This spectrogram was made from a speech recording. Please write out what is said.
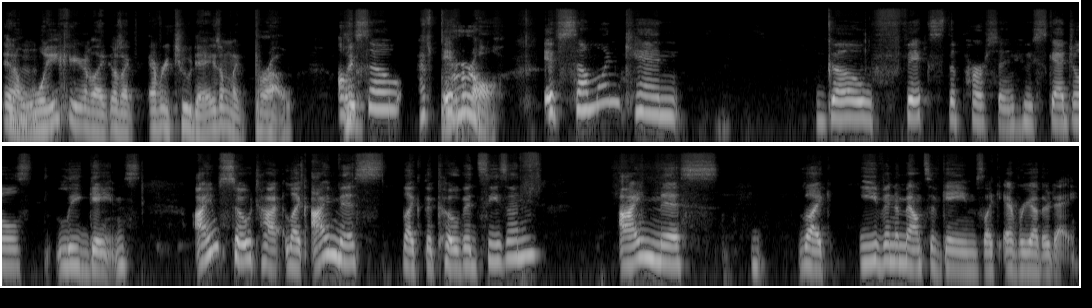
In Mhm. a week and you're like it was like every two days i'm like bro. Like, Also, that's if- brutal. if someone can go fix the person who schedules league games i'm so tired like i miss like the covid season. I miss like even amounts of games like every other day.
